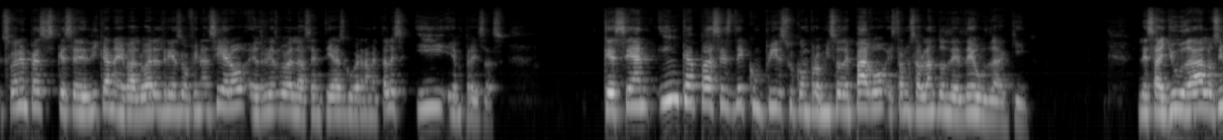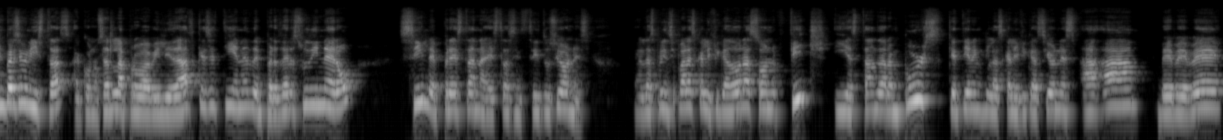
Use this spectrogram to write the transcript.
son empresas que se dedican a evaluar el riesgo financiero, el riesgo de las entidades gubernamentales y empresas que sean incapaces de cumplir su compromiso de pago. Estamos hablando de deuda aquí les ayuda a los inversionistas a conocer la probabilidad que se tiene de perder su dinero si le prestan a estas instituciones. Las principales calificadoras son Fitch y Standard Poor's, que tienen las calificaciones AA, BBB,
